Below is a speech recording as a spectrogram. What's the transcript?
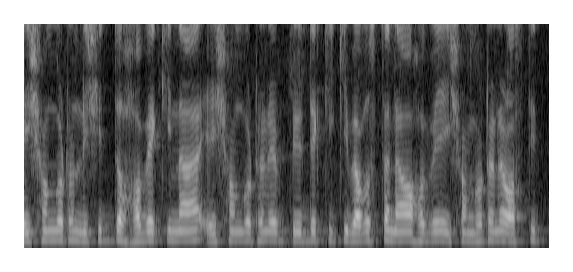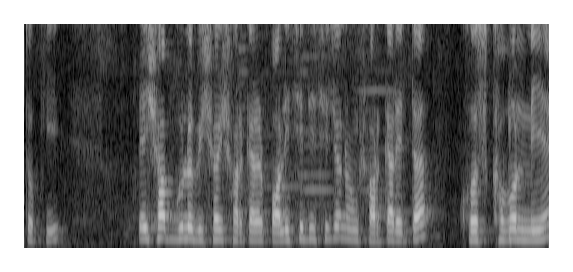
এই সংগঠন নিষিদ্ধ হবে কিনা, এই সংগঠনের বিরুদ্ধে কী কী ব্যবস্থা নেওয়া হবে, এই সংগঠনের অস্তিত্ব কী, এই সবগুলো বিষয় সরকারের পলিসি ডিসিশন এবং সরকার এটা খোঁজখবর নিয়ে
